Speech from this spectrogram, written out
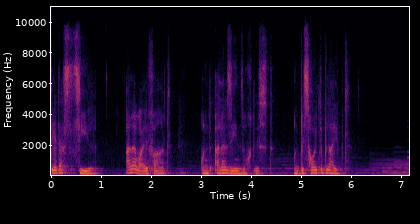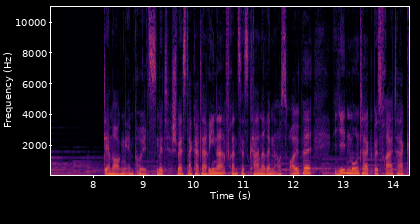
der das Ziel aller Wallfahrt und aller Sehnsucht ist und bis heute bleibt. Der Morgenimpuls mit Schwester Katharina, Franziskanerin aus Olpe, jeden Montag bis Freitag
